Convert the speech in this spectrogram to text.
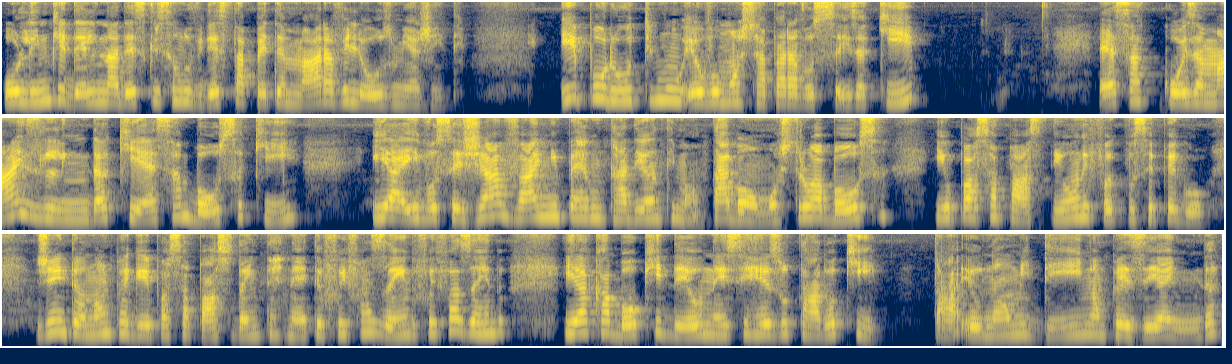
o link dele na descrição do vídeo. Esse tapete é maravilhoso, minha gente. E por último, eu vou mostrar para vocês aqui essa coisa mais linda que é essa bolsa aqui. E aí você já vai me perguntar de antemão, tá bom? Mostrou a bolsa e o passo a passo, de onde foi que você pegou? Gente, eu não peguei passo a passo da internet, eu fui fazendo, fui fazendo e acabou que deu nesse resultado aqui, tá? Eu não medi, não pesei ainda,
